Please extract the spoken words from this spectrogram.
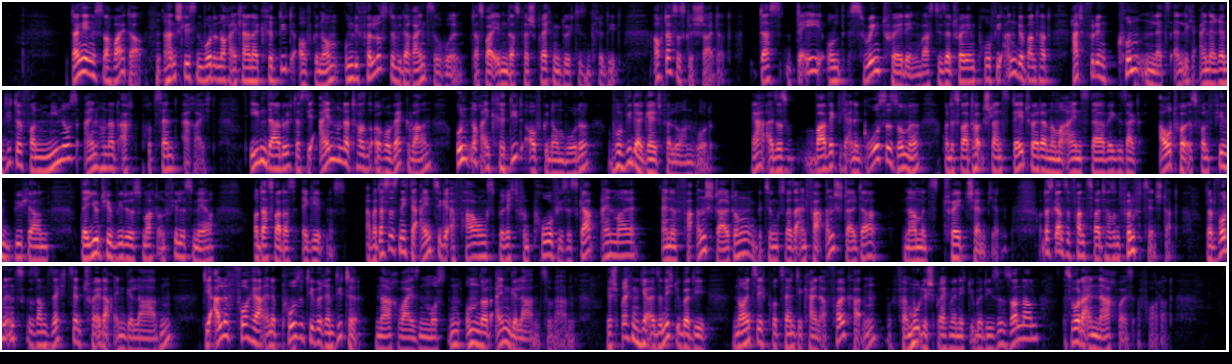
Dann ging es noch weiter. Anschließend wurde noch ein kleiner Kredit aufgenommen, um die Verluste wieder reinzuholen. Das war eben das Versprechen durch diesen Kredit. Auch das ist gescheitert. Das Day- und Swing-Trading, was dieser Trading-Profi angewandt hat, hat für den Kunden letztendlich eine Rendite von minus 108% erreicht. Eben dadurch, dass die 100.000 Euro weg waren und noch ein Kredit aufgenommen wurde, wo wieder Geld verloren wurde. Ja, also es war wirklich eine große Summe und es war Deutschlands Daytrader Nummer 1, der, wie gesagt, Autor ist von vielen Büchern, der YouTube-Videos macht und vieles mehr. Und das war das Ergebnis. Aber das ist nicht der einzige Erfahrungsbericht von Profis. Es gab einmal eine Veranstaltung, beziehungsweise ein Veranstalter namens Trade Champion. Und das Ganze fand 2015 statt. Dort wurden insgesamt 16 Trader eingeladen, die alle vorher eine positive Rendite nachweisen mussten, um dort eingeladen zu werden. Wir sprechen hier also nicht über die 90%, die keinen Erfolg hatten, vermutlich sprechen wir nicht über diese, sondern es wurde ein Nachweis erfordert.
